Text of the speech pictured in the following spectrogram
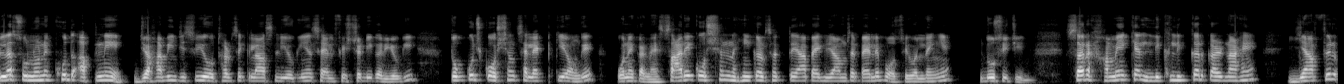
प्लस उन्होंने खुद अपने, जहाँ भी जिस भी ऑथर से क्लास ली होगी या सेल्फ स्टडी करी होगी तो कुछ क्वेश्चन सेलेक्ट किए होंगे, उन्हें करना है। सारे क्वेश्चन नहीं कर सकते आप एग्ज़ाम से पहले पॉसिबल नहीं है। दूसरी चीज़, सर, हमें क्या लिख लिख कर करना है या फिर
